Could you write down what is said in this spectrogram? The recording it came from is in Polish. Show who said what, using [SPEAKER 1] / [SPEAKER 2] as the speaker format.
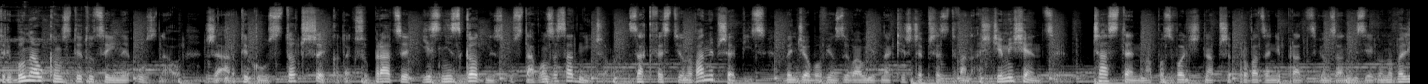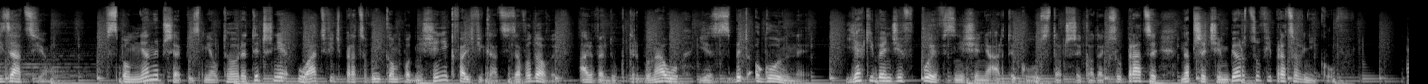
[SPEAKER 1] Trybunał Konstytucyjny uznał, że artykuł 103 Kodeksu Pracy jest niezgodny z ustawą zasadniczą. Zakwestionowany przepis będzie obowiązywał jednak jeszcze przez 12 miesięcy. Czas ten ma pozwolić na przeprowadzenie prac związanych z jego nowelizacją. Wspomniany przepis miał teoretycznie ułatwić pracownikom podniesienie kwalifikacji zawodowych, ale według Trybunału jest zbyt ogólny. Jaki będzie wpływ zniesienia artykułu 103 Kodeksu Pracy na przedsiębiorców i pracowników?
